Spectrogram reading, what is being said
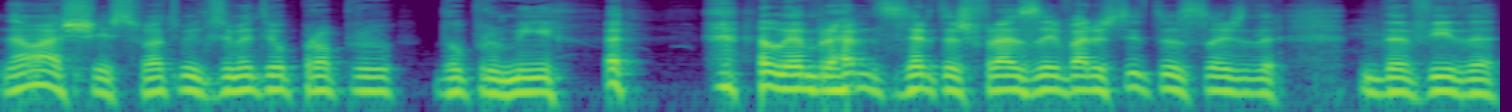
não acho isso ótimo. Inclusive, eu próprio dou por mim a lembrar-me de certas frases em várias situações da, da vida.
